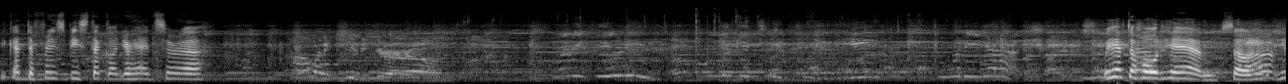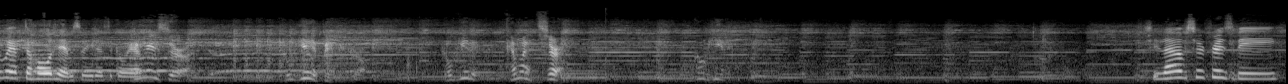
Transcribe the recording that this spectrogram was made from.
You got the frisbee stuck on your head, Surah. We have to hold him, so Huh? he, he we have to hold him so he doesn't go Come out. here, Surah. Go get it, baby girl. Go get it. Come on, Surah. Go get it. She loves her frisbee.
